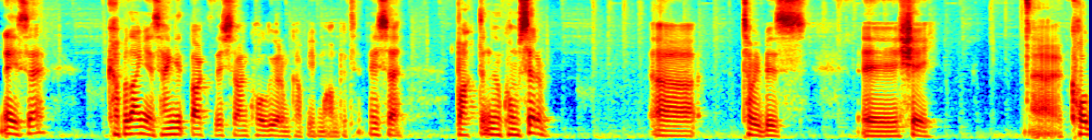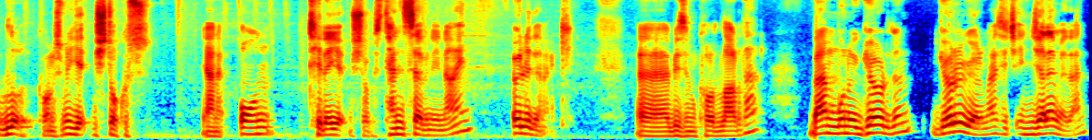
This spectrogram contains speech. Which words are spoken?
Neyse kapıdan gel sen git bak dedi. İşte ben kolluyorum kapıyı muhabbeti. Neyse baktım dedim komiserim. Ee, tabii biz e, şey e, kodlu konuşma 79. Yani 10 79. 1079 ölü demek e, bizim kodlarda. Ben bunu gördüm. Görür görmez hiç incelemeden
